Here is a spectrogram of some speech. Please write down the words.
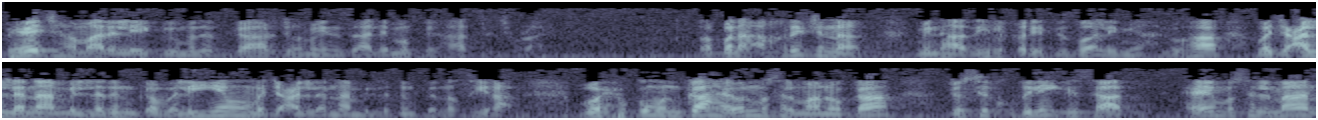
بھیج ہمارے لیے کوئی مددگار جو ہمیں ان ظالموں کے ہاتھ سے چھڑائے۔ ربنا اخرجنا من هذه القريه الظالم اهلها واجعل لنا من لدنك وليا، واجعل لنا من لدنك نصيرا. وہ حکم ان کا ہے ان مسلمانوں کا جو صدق دلی کے ساتھ ہے مسلمان،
